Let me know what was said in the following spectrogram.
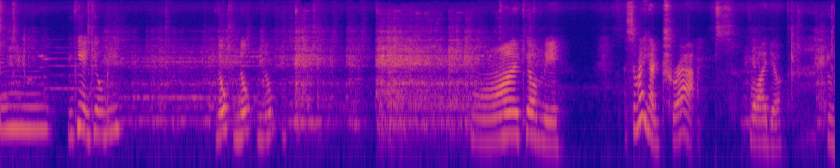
You can't kill me. Nope, nope, nope. Aw, killed me. Somebody had traps. Well, I do.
